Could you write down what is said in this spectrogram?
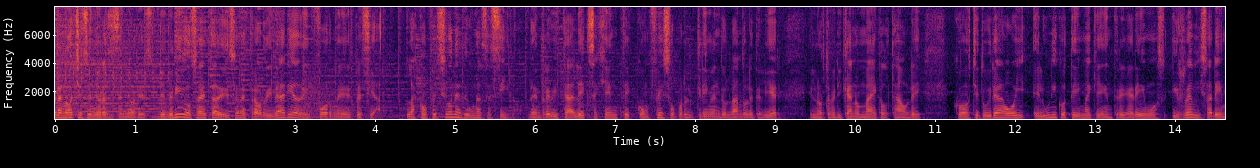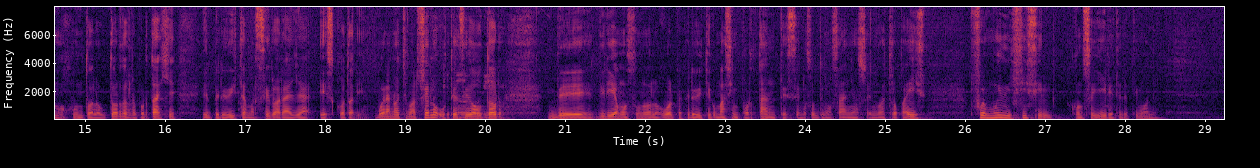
Buenas noches, señoras y señores. Bienvenidos a esta edición extraordinaria de Informe Especial. Las confesiones de un asesino. La entrevista al ex agente confeso por el crimen de Orlando Letelier, el norteamericano Michael Townley, constituirá hoy el único tema que entregaremos y revisaremos junto al autor del reportaje, el periodista Marcelo Araya Escotarín. Buenas noches, Marcelo. Usted ha sido autor de, diríamos, uno de los golpes periodísticos más importantes en los últimos años en nuestro país. ¿Fue muy difícil conseguir este testimonio?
